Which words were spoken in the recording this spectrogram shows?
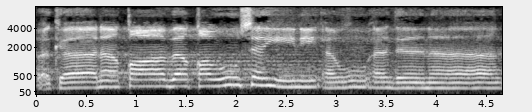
فكان قاب قوسين أو أدنى.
